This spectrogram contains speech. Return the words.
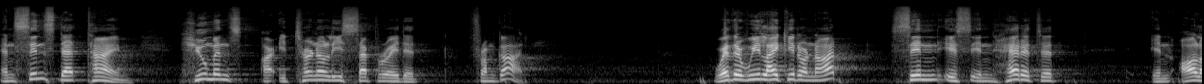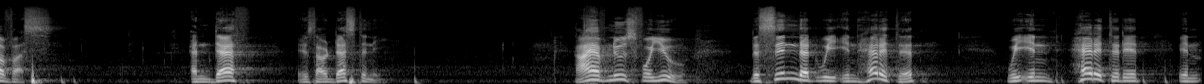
And since that time, humans are eternally separated from God. Whether we like it or not, sin is inherited in all of us, and death is our destiny. I have news for you. The sin that we inherited, we inherited it in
